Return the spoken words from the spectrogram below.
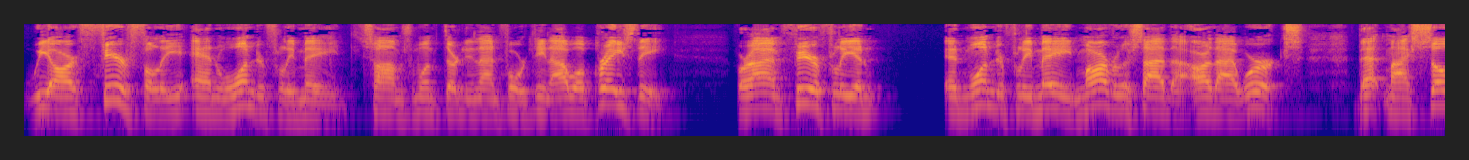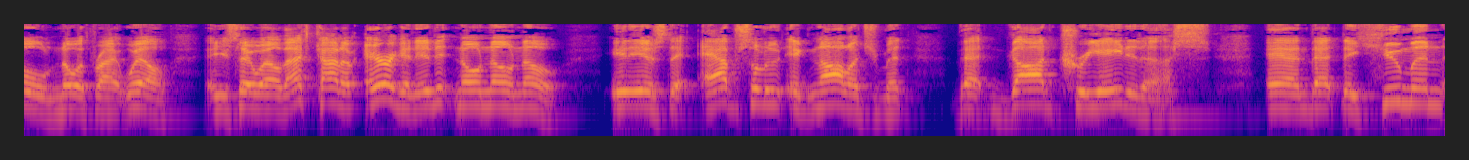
we are fearfully and wonderfully made. Psalms 139, 14. I will praise thee, for I am fearfully and, and wonderfully made. Marvelous are thy works that my soul knoweth right well. And you say, well, that's kind of arrogant, isn't it? No, no, no. It is the absolute acknowledgement that God created us and that the human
